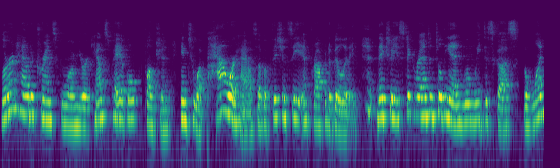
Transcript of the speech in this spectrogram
Learn how to transform your accounts payable function into a powerhouse of efficiency and profitability. Make sure you stick around until the end when we discuss the one,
